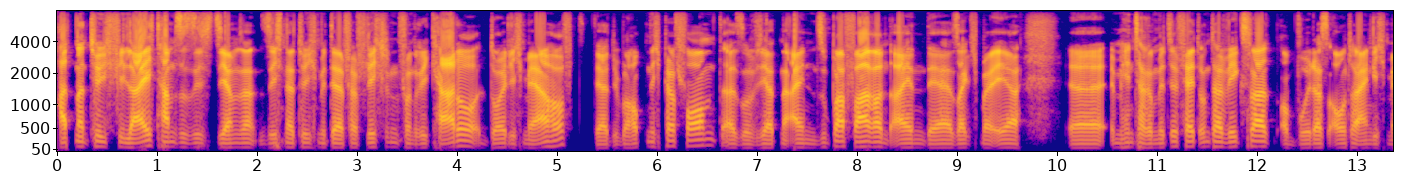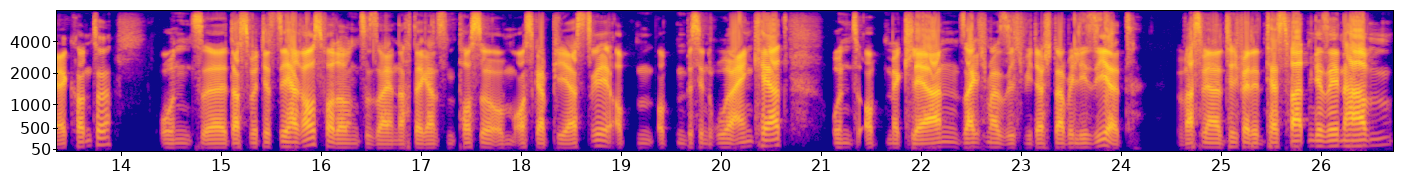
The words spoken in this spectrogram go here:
Hat natürlich vielleicht, haben sie sich, sie haben sich natürlich mit der Verpflichtung von Ricardo deutlich mehr erhofft. Der hat überhaupt nicht performt. Also sie hatten einen Superfahrer und einen, der, sag ich mal, eher äh, im hinteren Mittelfeld unterwegs war, obwohl das Auto eigentlich mehr konnte. Und äh, das wird jetzt die Herausforderung zu sein nach der ganzen Posse um Oscar Piastri, ob, ob ein bisschen Ruhe einkehrt und ob McLaren, sag ich mal, sich wieder stabilisiert. Was wir natürlich bei den Testfahrten gesehen haben,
